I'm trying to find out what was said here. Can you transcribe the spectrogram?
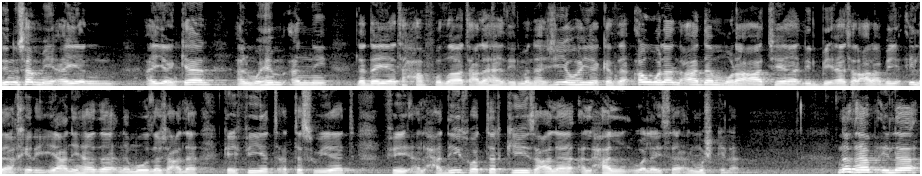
لنسمي أيا أيا كان المهم أني لدي تحفظات على هذه المنهجية وهي كذا. أولا عدم مراعاتها للبيئات العربية إلى آخره. يعني هذا نموذج على كيفية التسويات في الحديث والتركيز على الحل وليس المشكلة. نذهب إلى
